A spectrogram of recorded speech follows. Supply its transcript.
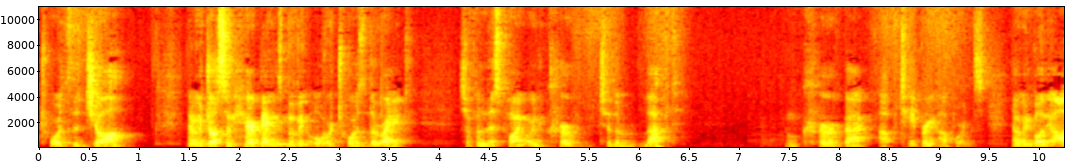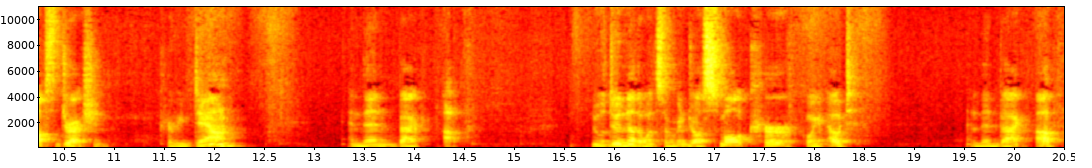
towards the jaw. Going to draw some hair bangs moving over towards the right. So from this point we're going to curve to the left, and we'll curve back up, tapering upwards. Now we're going to go in the opposite direction, curving down, and then back up. We will do another one. So we're going to draw a small curve going out, and then back up.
